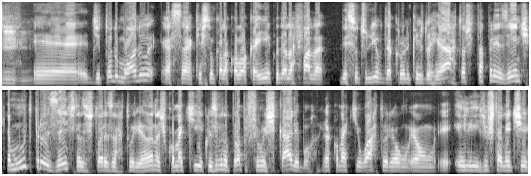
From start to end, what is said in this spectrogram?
Uhum. É, de todo modo, essa questão que ela coloca aí, quando ela fala desse outro livro, da Crônicas do Rei Arthur, acho que está presente, é muito presente nas histórias arturianas, como é que, inclusive no próprio filme Excalibur, né, como é que o Arthur é um, é um ele justamente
